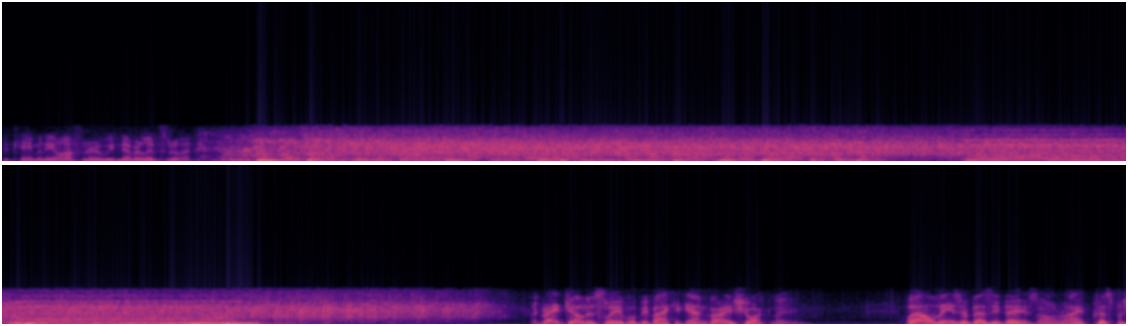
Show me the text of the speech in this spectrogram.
If it came any oftener, we'd never live through it. The Great Gildersleeve will be back again very shortly. Well, these are busy days, all right. Christmas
